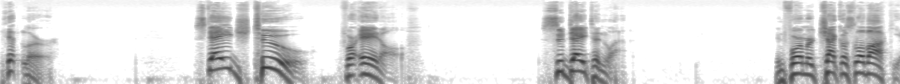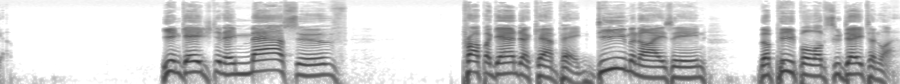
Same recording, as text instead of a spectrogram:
Hitler. Stage two for Adolf Sudetenland in former Czechoslovakia. He engaged in a massive propaganda campaign demonizing the people of Sudetenland.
